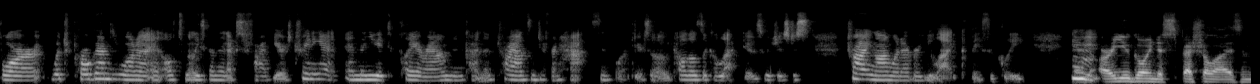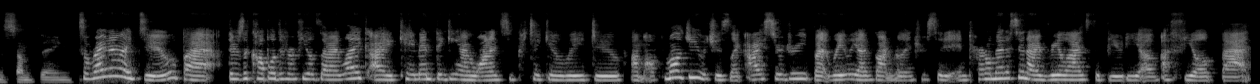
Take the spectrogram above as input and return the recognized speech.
for which programs you want to ultimately spend the next five years training at. And then you get to play around and kind of try on some different hats in fourth year. So we call those like electives, which is just trying on whatever you like, basically. And mm-hmm. are you going to specialize in something? So right now I do, but there's a couple different fields that I like. I came in thinking I wanted to particularly do um, ophthalmology, which is like eye surgery, but lately I've gotten really interested in internal medicine. I realized the beauty of a field that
